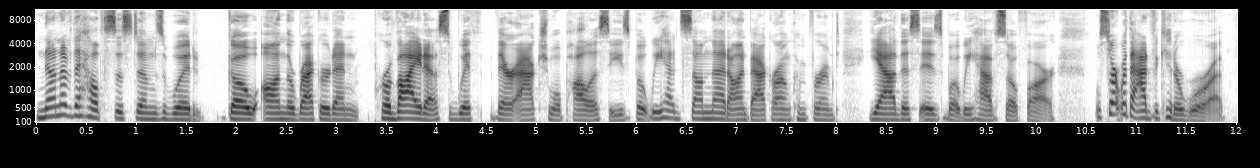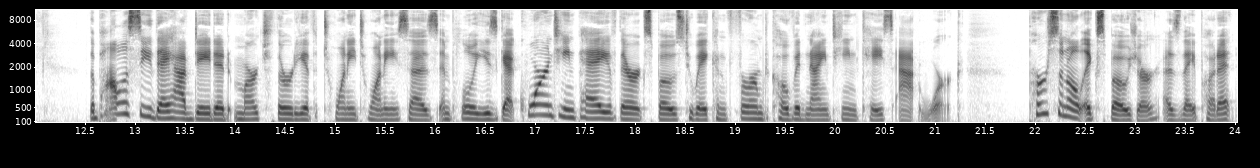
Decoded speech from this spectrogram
None of the health systems would go on the record and provide us with their actual policies, but we had some that on background confirmed, yeah, this is what we have so far. We'll start with Advocate Aurora. The policy they have dated March 30th, 2020 says employees get quarantine pay if they're exposed to a confirmed COVID 19 case at work. Personal exposure, as they put it,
